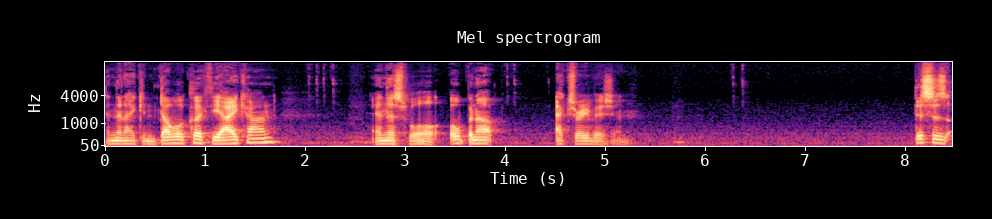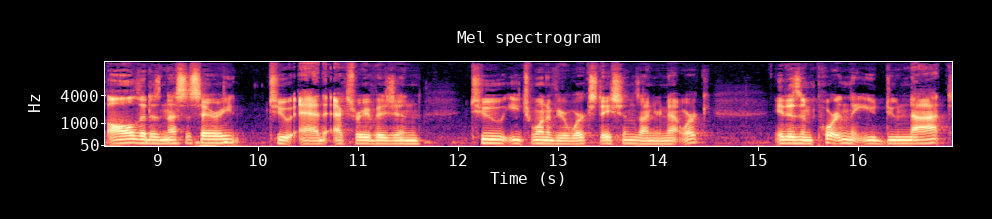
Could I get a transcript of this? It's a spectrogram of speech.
And then I can double click the icon and this will open up X-ray vision. This is all that is necessary to add X-ray vision to each one of your workstations on your network. It is important that you do not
